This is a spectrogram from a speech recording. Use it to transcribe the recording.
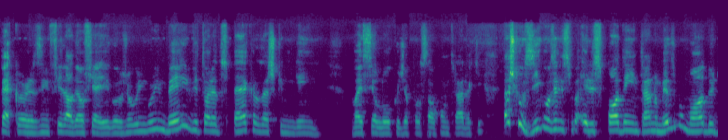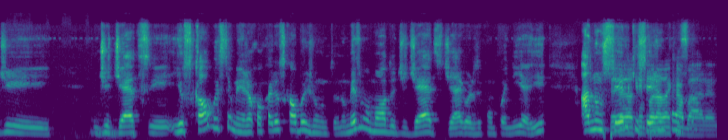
Packers em Philadelphia Eagles. Jogo em Green Bay, vitória dos Packers. Acho que ninguém vai ser louco de apostar o contrário aqui. Acho que os Eagles eles, eles podem entrar no mesmo modo de, de Jets e, e os Cowboys também. Eu já colocaria os Cowboys junto. No mesmo modo de Jets, Jaguars e companhia aí. A não ser que seja um temporada confronto- acabar, né?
